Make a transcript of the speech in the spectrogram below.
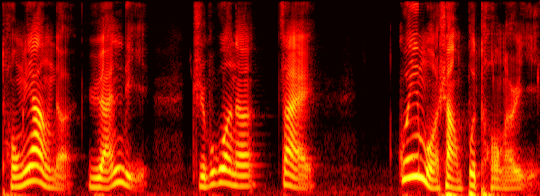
同样的原理，只不过呢，在规模上不同而已。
